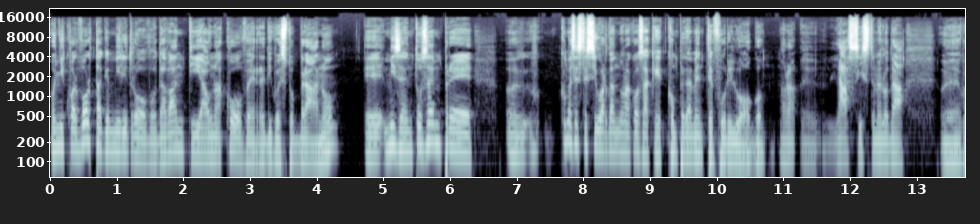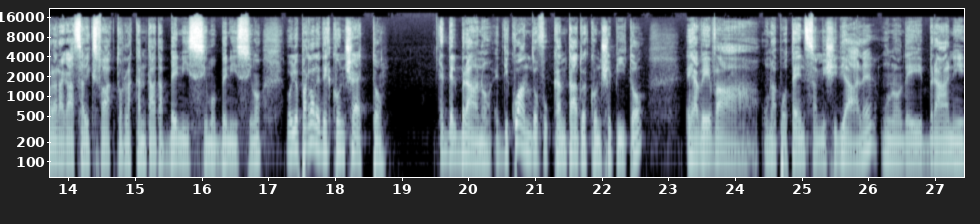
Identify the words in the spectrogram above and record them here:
Ogni qualvolta che mi ritrovo davanti a una cover di questo brano, eh, mi sento sempre... Eh, come se stessi guardando una cosa che è completamente fuori luogo. Ora, eh, l'assist me lo dà eh, quella ragazza di X Factor, l'ha cantata benissimo, benissimo. Voglio parlare del concetto e del brano e di quando fu cantato e concepito e aveva una potenza micidiale, uno dei brani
